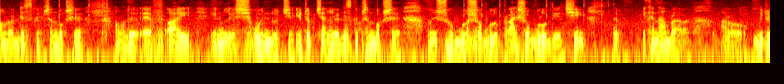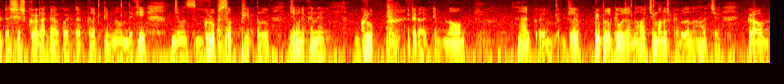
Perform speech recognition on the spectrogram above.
আমরা ডিসক্রিপশান বক্সে আমাদের F I English window YouTube চ্যানেলের ডিসক্রিপশান বক্সে আমি সবগুলো সবগুলো, প্রায় সবগুলো দিয়েছি। তো এখানে আমরা আরও ভিডিওটা শেষ করার আগে আর কয়েকটা কালেকটিভ নাউন দেখি, যেমন গ্রুপস অফ পিপল যেমন এখানে গ্রুপ একটা কালেকটিভ নাউন হ্যাঁ পিপলকে বোঝানো হয়েছে, মানুষকে বোঝানো হয়েছে ক্রাউড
